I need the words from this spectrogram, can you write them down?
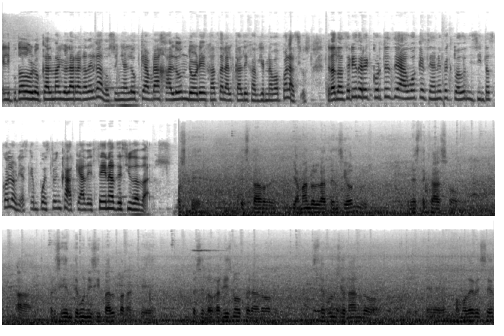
El diputado local Mario Larraga Delgado señaló que habrá jalón de orejas al alcalde Javier Nava Palacios tras la serie de recortes de agua que se han efectuado en distintas colonias que han puesto en jaque a decenas de ciudadanos. Tenemos que estar llamándole la atención, en este caso al presidente municipal, para que pues, el organismo operador esté funcionando eh, como debe ser.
